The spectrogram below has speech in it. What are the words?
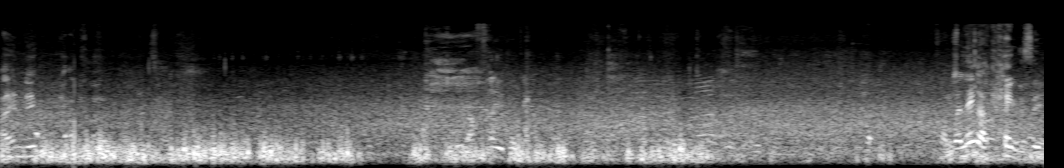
Haben wir länger keinen gesehen.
